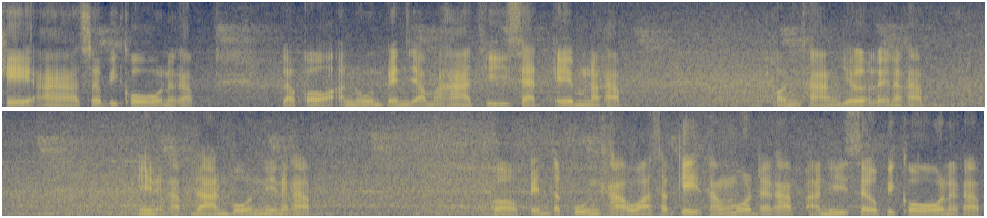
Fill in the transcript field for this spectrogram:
KR s e r p i c o นะครับ แล้วก็อันนู้นเป็น Yamaha TZM นะครับค่อนข้างเยอะเลยนะครับ นี่นะครับด้านบนนี่นะครับ ก็เป็นตระกูลคาวาซากิทั้งหมดนะครับ อันนี้เซอร์ปิโก้นะครับ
